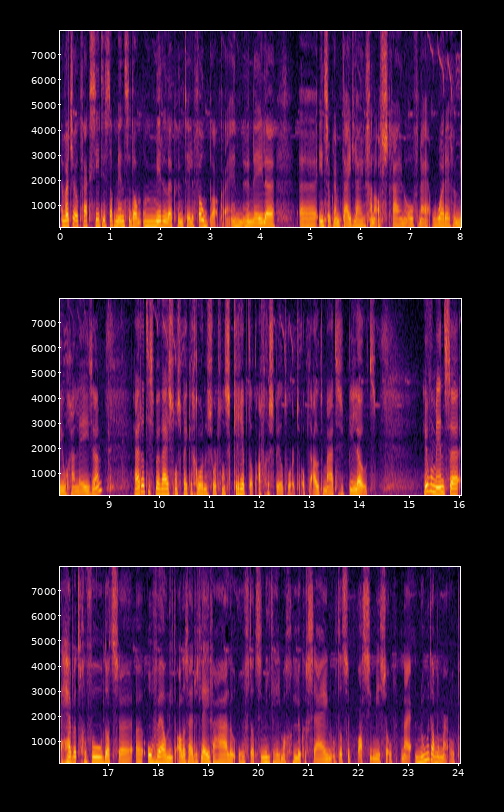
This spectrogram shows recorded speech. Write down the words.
En wat je ook vaak ziet is dat mensen dan onmiddellijk hun telefoon pakken en hun hele uh, Instagram tijdlijn gaan afstruinen of nou ja, whatever mail gaan lezen. Dat is bij wijze van spreken gewoon een soort van script dat afgespeeld wordt op de automatische piloot. Heel veel mensen hebben het gevoel dat ze uh, ofwel niet alles uit het leven halen, of dat ze niet helemaal gelukkig zijn, of dat ze passie missen, of nou ja, noem het allemaal maar op.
